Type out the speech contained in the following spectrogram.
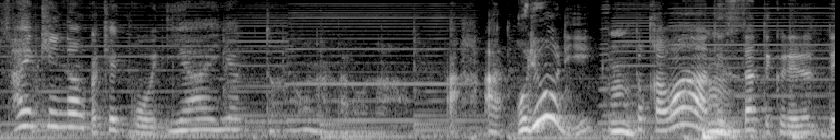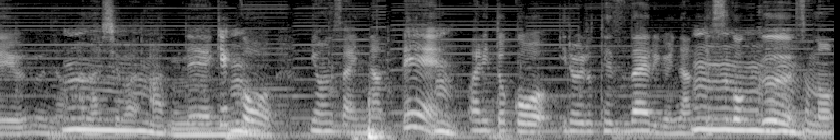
最近なんか結構いやいやど。ああお料理うん。とかは手伝ってくれるっていう風な話はあって、うん。結構4歳になってうん。割とこういろいろ手伝えるようになってうん。すごくその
